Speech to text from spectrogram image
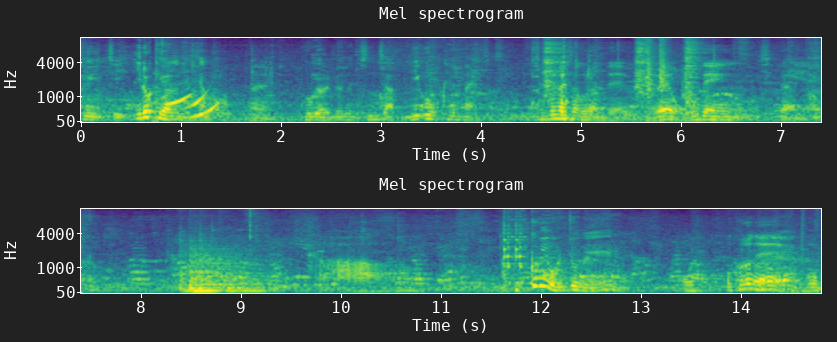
그 있지 이렇게 여는 냉장고 네 거기 열면은 진짜 미국 햄만 있었어. 궁금해서 그런데 왜 오뎅 식당이에요? 아, 아, 볶음이 원조네. 오, 어 그러네 어.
